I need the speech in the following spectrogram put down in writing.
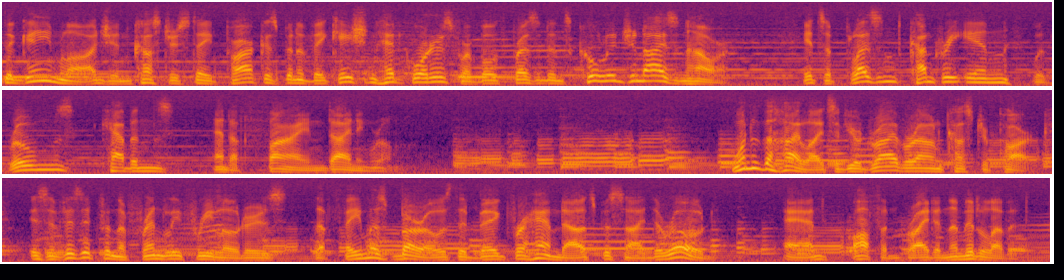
The Game Lodge in Custer State Park has been a vacation headquarters for both Presidents Coolidge and Eisenhower. It's a pleasant country inn with rooms, cabins, and a fine dining room. One of the highlights of your drive around Custer Park is a visit from the friendly freeloaders, the famous burros that beg for handouts beside the road, and often right in the middle of it.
